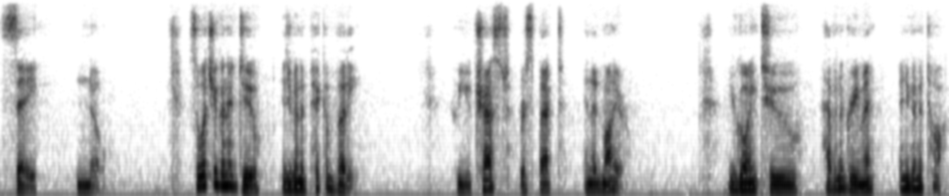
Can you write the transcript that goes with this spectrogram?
say no. So, what you're going to do is you're going to pick a buddy who you trust, respect, and admire. You're going to have an agreement and you're going to talk.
